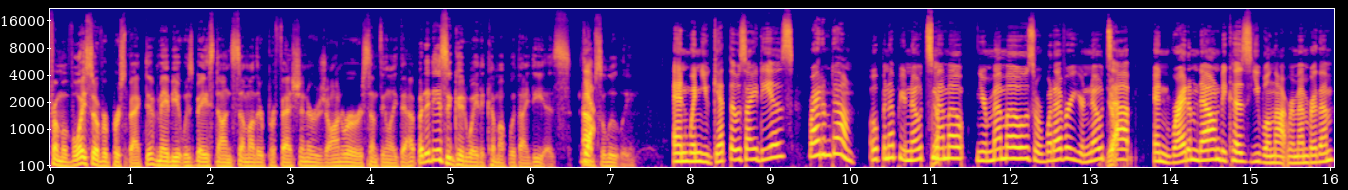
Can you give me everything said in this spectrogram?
from a voiceover perspective, maybe it was based on some other profession or genre or something like that. But it is a good way to come up with ideas. Yeah. Absolutely. And when you get those ideas, write them down. Open up your notes Yep. memo, your memos, or whatever your notes Yep. app, and write them down because you will not remember them.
